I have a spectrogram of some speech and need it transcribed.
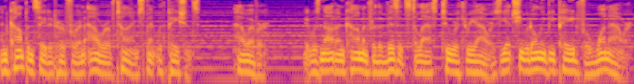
and compensated her for an hour of time spent with patients. However, it was not uncommon for the visits to last two or three hours, yet she would only be paid for one hour.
